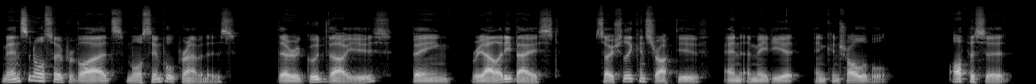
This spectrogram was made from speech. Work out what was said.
Manson also provides more simple parameters. There are good values, being reality based, socially constructive, and immediate and controllable. Opposite,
